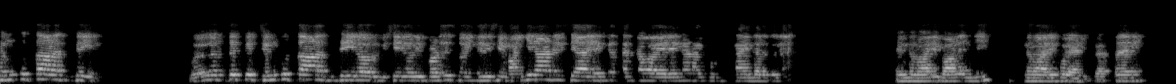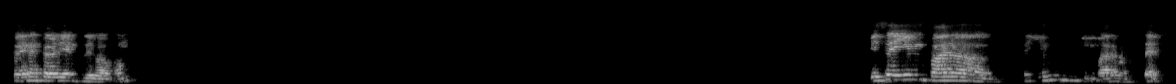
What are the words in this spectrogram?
செங்குத்தான திசையில் வேகத்துக்கு செங்குத்தான திசையில ஒரு விசை தொழிற்படுது இந்த விஷயம் மைய நாட்டு விசையா இருக்கத்தக்க வகையில் என்ன நடக்கும்? இந்த இடத்துல இந்த மாதிரி பாலஞ்சி இந்த மாதிரி போய் அடிப்பார் சரி. So, என்ன கேள்வி எடுத்து பார்ப்போம். விசையும் பரவசையும் விசையும்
